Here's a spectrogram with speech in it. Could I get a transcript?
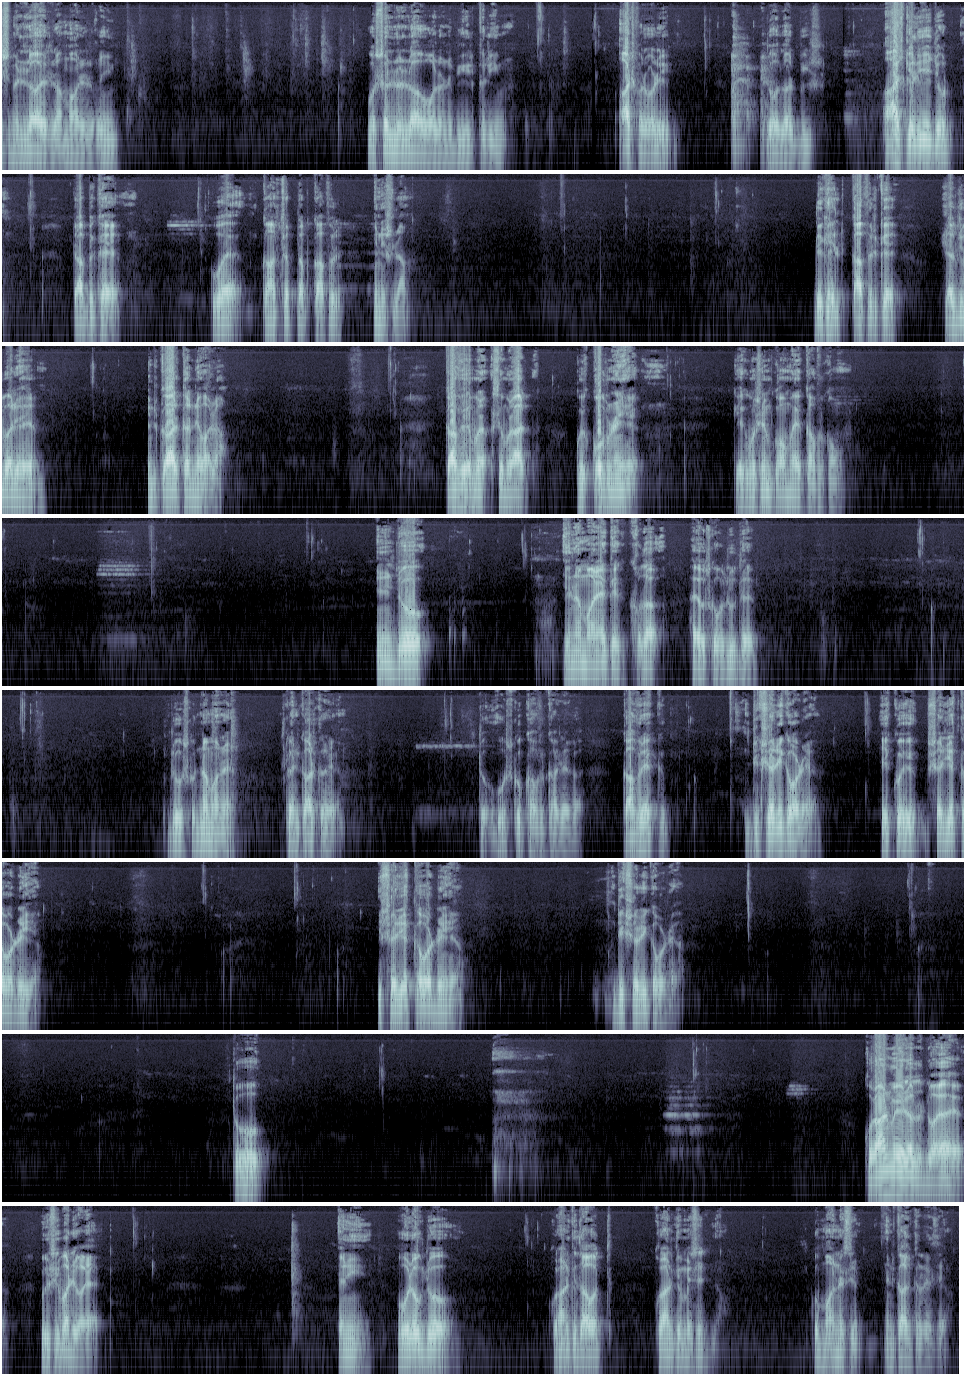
بسم اللہ الرحمن الرحیم وصلی اللہ علیہ نبی کریم آٹھ فروری دو ہزار بیس. آج کے لیے جو ٹاپک ہے، وہ ہے کانسیپٹ آف کافر ان اسلام دیکھیے کافر کے لفظی بارے ہے انکار کرنے والا۔ کافر سے مراد کوئی قوم نہیں ہے کہ ایک مسلم قوم ہے، ایک کافر قوم۔ یعنی جو یہ نہ مانے کہ خدا ہے، اس کا وجود ہے۔ جو اس کو نہ مانے، اس کا انکار کرے، تو اس کو کافر کہا جائے گا۔ کافر ایک ڈکشنری کا ورڈ ہے ایک کوئی شریعت کا ورڈ نہیں ہے۔ یہ شریعت کا ورڈ نہیں ہے، ڈکشنری کا ورڈ ہے۔ تو قرآن میں یہ لفظ جو آیا ہے، وہ اسی بار جو آیا ہے۔ یعنی وہ لوگ جو قرآن کی دعوت، قرآن کے میسج کو ماننے سے انکار کر رہے تھے۔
